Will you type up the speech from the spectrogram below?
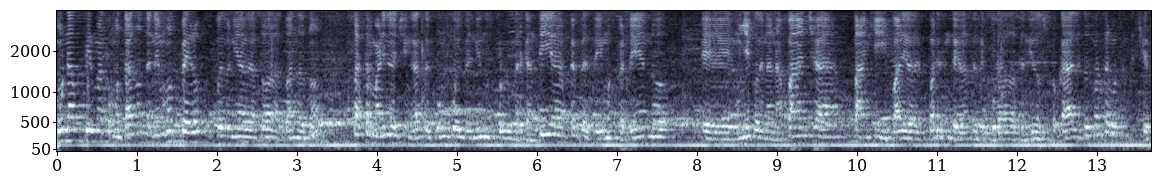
una firma como tal no tenemos, pero pues puedes venir a ver a todas las bandas, ¿no? Va a estar Marino de Chingazo de Kung Fu vendiendo por mercancía, Pepe Seguimos Perdiendo, eh, Muñeco de Nana Pancha, Panky y varios, varios integrantes de Curado atendiendo su local, entonces va a estar bastante chido.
